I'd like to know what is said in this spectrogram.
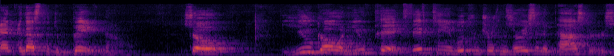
And, and that's the debate now. So you go and you pick 15 Lutheran Church Missouri Synod pastors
